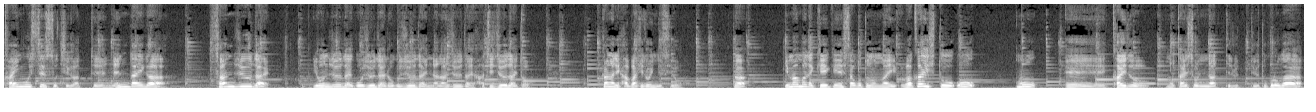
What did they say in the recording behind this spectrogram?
介護施設と違って年代が30代40代50代60代70代80代とかなり幅広いんですよ。だから今まで経験したことのない若い人をも、えー、解除の対象になってるっていうところが、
